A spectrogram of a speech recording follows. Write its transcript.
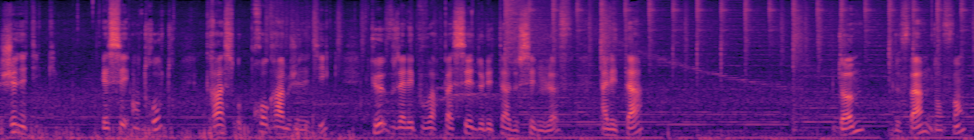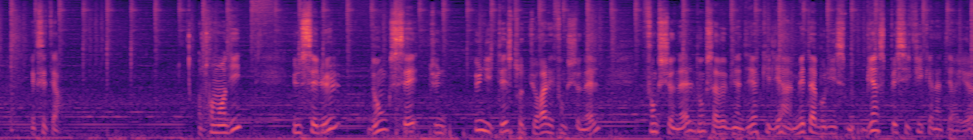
génétique. Et c'est entre autres grâce au programme génétique que vous allez pouvoir passer de l'état de cellule œuf à l'état d'homme, de femme, d'enfant, etc. Autrement dit, une cellule, donc, c'est une unité structurale et fonctionnelle. Fonctionnelle, donc ça veut bien dire qu'il y a un métabolisme bien spécifique à l'intérieur,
